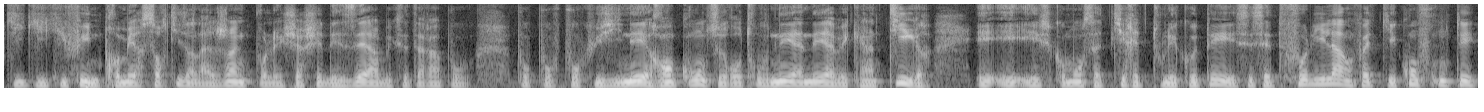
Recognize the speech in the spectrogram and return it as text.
qui, fait une première sortie dans la jungle pour aller chercher des herbes, etc., pour, cuisiner, rencontre, se retrouve nez à nez avec un tigre et, et, commence à tirer de tous les côtés. Et c'est cette folie-là, en fait, qui est confrontée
